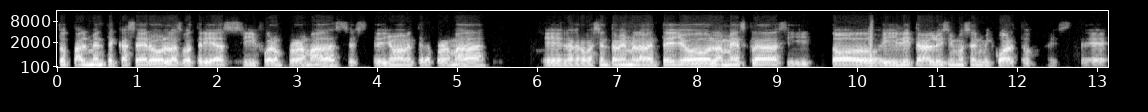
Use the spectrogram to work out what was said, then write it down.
totalmente casero, las baterías sí fueron programadas, este, yo me aventé la programada, eh, la grabación también me la aventé yo, la mezcla, así todo, y literal lo hicimos en mi cuarto. Este,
